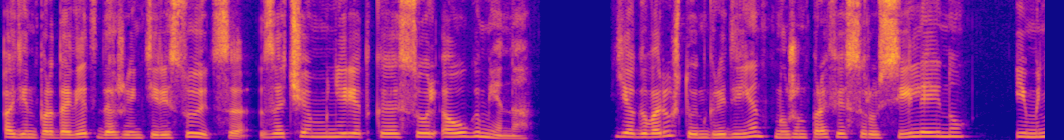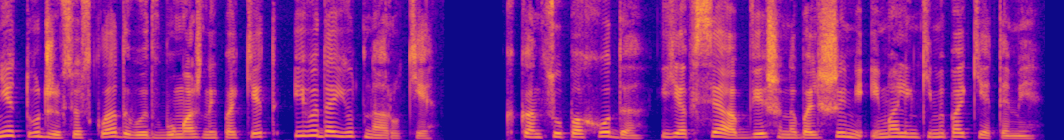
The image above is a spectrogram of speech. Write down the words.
Один продавец даже интересуется, зачем мне редкая соль аугмена. Я говорю, что ингредиент нужен профессору Силейну, и мне тут же все складывают в бумажный пакет и выдают на руки. К концу похода я вся обвешана большими и маленькими пакетами.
